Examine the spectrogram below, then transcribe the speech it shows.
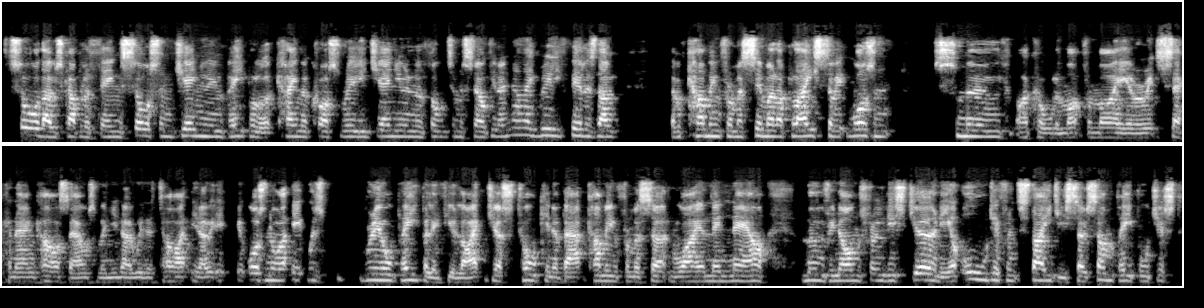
saw those couple of things, saw some genuine people that came across really genuine, and thought to myself, you know, no, they really feel as though they were coming from a similar place. So it wasn't smooth. I call them up from my era. It's second-hand car salesman, you know, with a tie. You know, it, it wasn't. All, it was real people, if you like, just talking about coming from a certain way, and then now moving on through this journey at all different stages. So some people just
